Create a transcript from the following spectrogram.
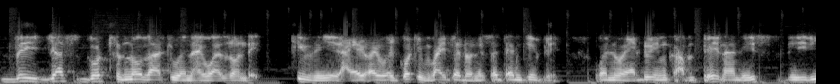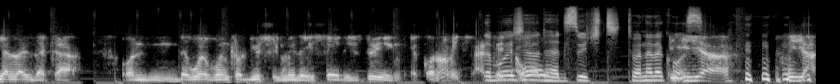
they just got to know that when I was on the TV, I, I got invited on a certain TV when we were doing campaign, and they, they realized that uh, on the way of introducing me, they said he's doing economics. I the said, boy child "Oh." had switched to another course. Yeah, yeah.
